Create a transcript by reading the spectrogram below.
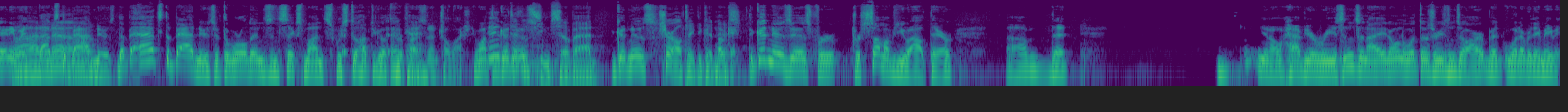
Anyway, that's the bad news. The, that's the bad news. If the world ends in six months, we still have to go through Okay. a presidential election. You want the it good doesn't news? seem so bad. good news? Sure, I'll take the good news. Okay. The good news is for for some of you out there um, that you know have your reasons, and I don't know what those reasons are, but whatever they may be,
